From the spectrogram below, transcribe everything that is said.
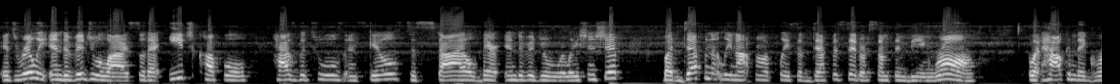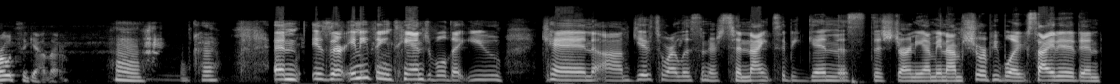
It's really individualized so that each couple has the tools and skills to style their individual relationship but definitely not from a place of deficit or something being wrong but how can they grow together? Hmm. Okay. And is there anything tangible that you can um, give to our listeners tonight to begin this this journey? I mean, I'm sure people are excited and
